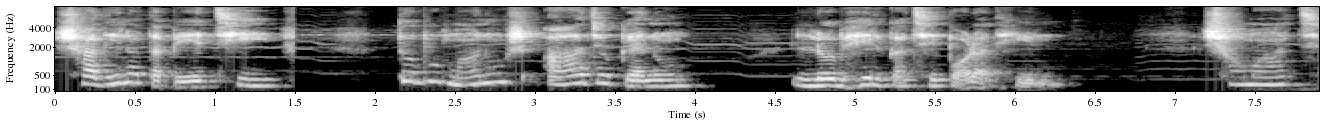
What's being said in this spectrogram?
স্বাধীনতা পেয়েছি। তবু মানুষ আজও কেন লোভের কাছে পরাধীন? সমাজ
